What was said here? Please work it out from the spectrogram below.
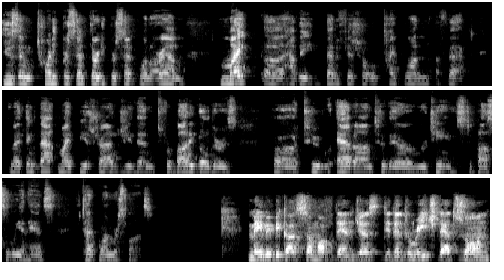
using 20%, 30% 1RM might uh, have a beneficial type 1 effect. And I think that might be a strategy then for bodybuilders uh, to add on to their routines to possibly enhance the type 1 response. Maybe because some of them just didn't reach that zone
